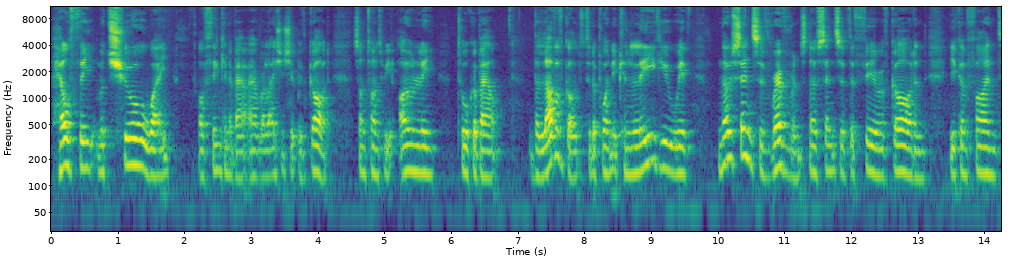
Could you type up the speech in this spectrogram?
healthy, mature way of thinking about our relationship with God. Sometimes we only talk about the love of God to the point it can leave you with no sense of reverence, no sense of the fear of God, and you can find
